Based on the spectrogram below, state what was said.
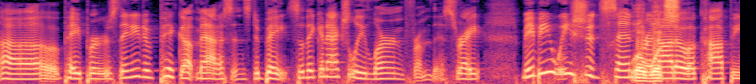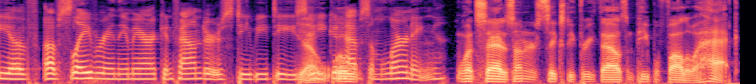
uh, papers. They need to pick up Madison's debate so they can actually learn from this, right? Maybe we should send Well, Renato a copy of, of Slavery and the American Founders DVD so Yeah, he can well- have some learning. What's sad is 163,000 people follow a hack.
